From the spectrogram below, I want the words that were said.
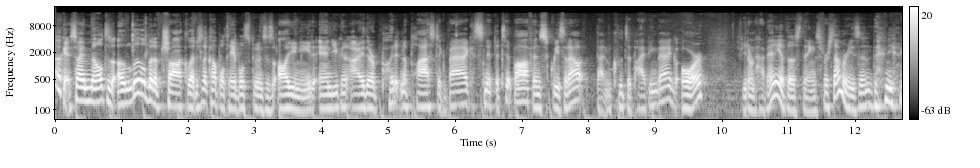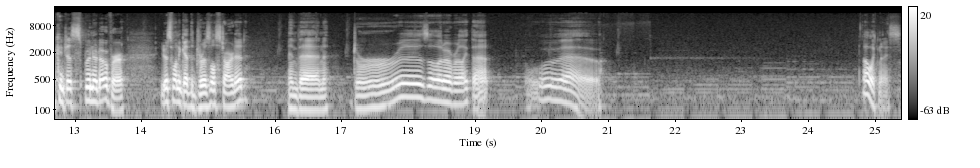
Okay, so I melted a little bit of chocolate, just a couple tablespoons is all you need, and you can either put it in a plastic bag, snip the tip off and squeeze it out. That includes a piping bag, or if you don't have any of those things for some reason, then you can just spoon it over. You just want to get the drizzle started and then drizzle it over like that. Whoa. That'll look nice.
